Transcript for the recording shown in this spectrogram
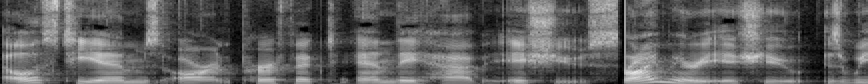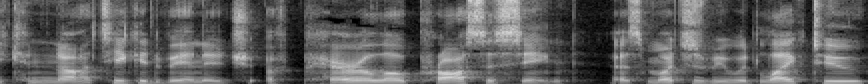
LSTMs aren't perfect and they have issues. Primary issue is we cannot take advantage of parallel processing as much as we would like to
